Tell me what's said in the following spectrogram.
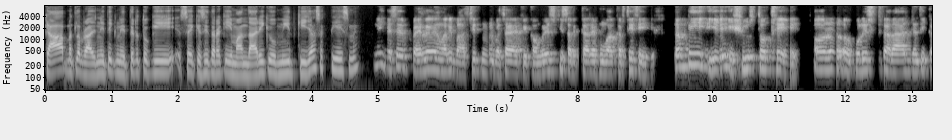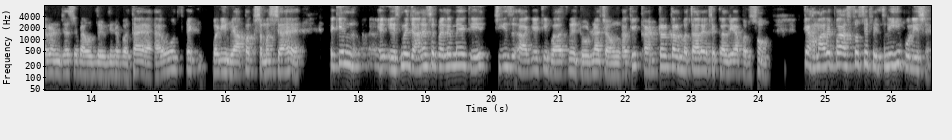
क्या मतलब राजनीतिक नेतृत्व की से किसी तरह की ईमानदारी की उम्मीद की जा सकती है इसमें? नहीं, जैसे पहले हमारी बातचीत में बताया कि कांग्रेस की सरकारें हुआ करती थी, तब भी ये इश्यूज़ तो थे। और पुलिस का राजनीतिकरण जैसे राहुल देव जी ने बताया वो एक बड़ी व्यापक समस्या है। लेकिन इसमें जाने से पहले मैं एक चीज़ आगे की बात में जोड़ना चाहूँगा कि खट्टर कल बता रहे थे कल या परसों कि हमारे पास तो सिर्फ़ इतनी ही पुलिस है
